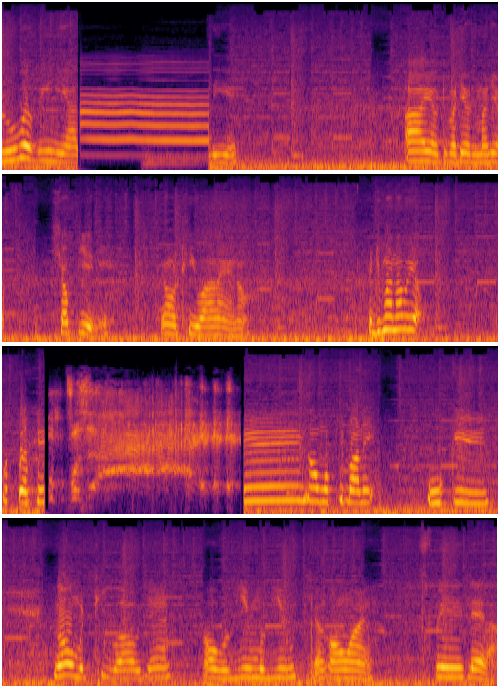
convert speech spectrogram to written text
ရူဘပြီးနေရ လေးရယ်အားရောက်ဒီမှာတယောက်ဒီမှာတယောက်ရှောက်ပြည့်နေကျွန်တော်ထီသွားလိုက်ရနော်အေးဒီမှာနောက်တစ်ယောက် what the heck အေးငေါမဖြစ်ပါနဲ့โอเค ငေါ့မထီပါဘူးကျန်ဟောမပြူမပြူကကောင်းသွားရင် spin လဲတာ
